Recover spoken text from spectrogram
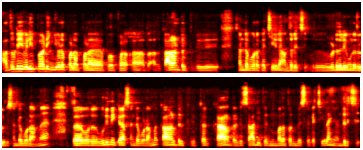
அதோடைய வெளிப்பாடு இங்கோட பல பல ப- ப- அது- சண்டை போடுற கட்சியெல்லாம் வந்துருச்சு. ஒரு விடுதலை உணர்வுக்கு சண்டை போடாமல் இப்போ ஒரு உரிமைக்காக சண்டை போடாமல் காலாண்டருக்கு காலாண்டருக்கு சாதி பெருமை மதப்பெரும் பேசுகிற கட்சியெல்லாம் இங்கே வந்துருச்சு.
